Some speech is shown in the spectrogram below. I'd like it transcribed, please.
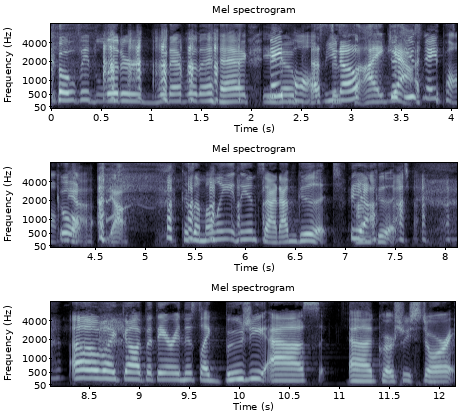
COVID littered whatever the heck. You know, napalm. You know, just yeah. use napalm. Cool. Yeah, Yeah. Because I'm only eating the inside. I'm good. I'm good. Oh my God. But they're in this like bougie ass uh, grocery store and,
